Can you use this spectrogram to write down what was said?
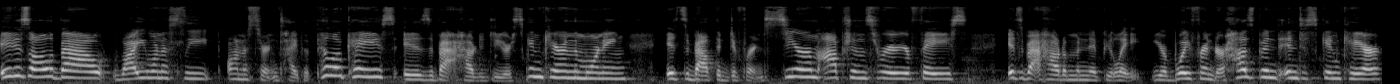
It is all about why you want to sleep on a certain type of pillowcase. It is about how to do your skincare in the morning. It's about the different serum options for your face. It's about how to manipulate your boyfriend or husband into skincare.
